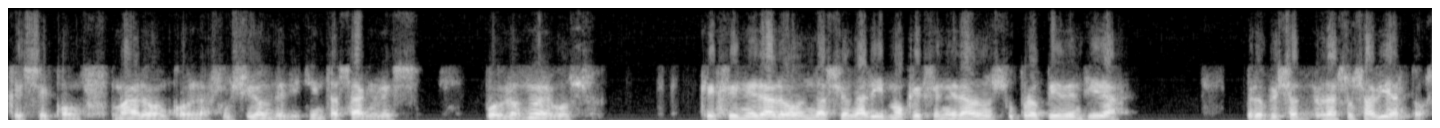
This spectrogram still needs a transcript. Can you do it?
que se conformaron con la fusión de distintas sangres, pueblos nuevos, que generaron nacionalismo, que generaron su propia identidad, pero que son de brazos abiertos,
